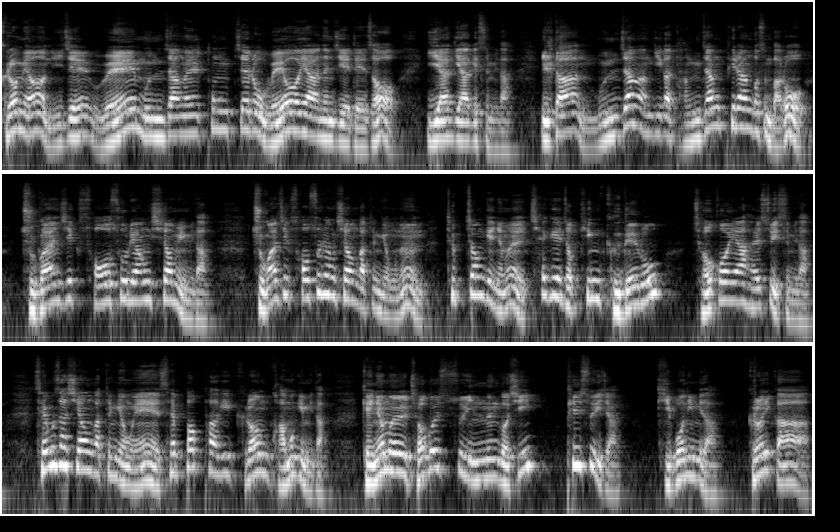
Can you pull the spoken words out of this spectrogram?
그러면 이제 왜 문장을 통째로 외워야 하는지에 대해서 이야기하겠습니다. 일단 문장 암기가 당장 필요한 것은 바로 주관식 서술형 시험입니다. 주관식 서술형 시험 같은 경우는 특정 개념을 책에 적힌 그대로 적어야 할 수 있습니다. 세무사 시험 같은 경우에 세법학이 그런 과목입니다. 개념을 적을 수 있는 것이 필수이자 기본입니다. 그러니까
